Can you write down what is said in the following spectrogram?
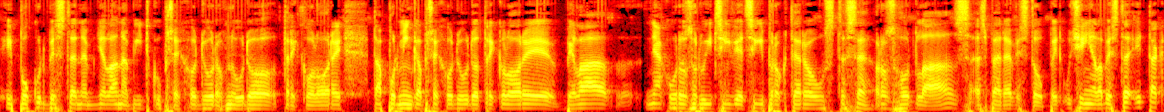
i pokud byste neměla nabídku přechodu rovnou do trikolory. Ta podmínka přechodu do trikolory byla nějakou rozhodující věcí, pro kterou jste se rozhodla z SPD vystoupit. Učinila byste i tak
